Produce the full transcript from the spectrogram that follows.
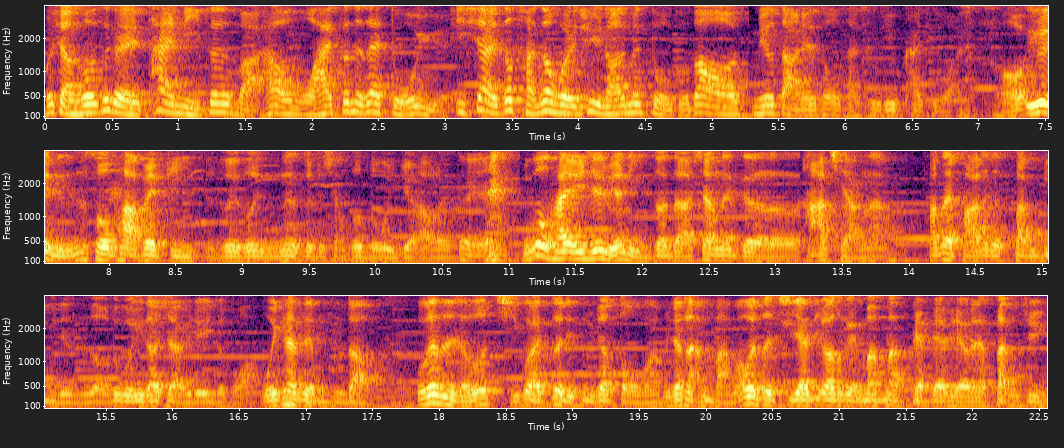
我想说这个也太拟真了吧？还有我还真的在躲雨，一下雨都传送回去，然后那边躲躲到没有打雷的时候，我才出去开始玩。哦，因为你是说怕被劈死，所以说你那时候就想说躲雨就好了。对。不过还有一些比较拟真的，像那个爬墙啊，他在爬那个山壁的时候，如果遇到下雨就一直滑。我一开始也不知道。我开始想说奇怪，这里是比较陡嘛？比较难爬吗？或者其他地方都可以慢慢飘飘飘飘上去？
